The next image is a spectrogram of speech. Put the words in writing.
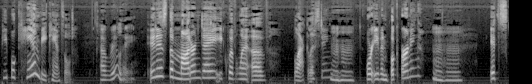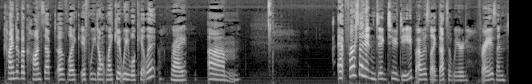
people can be canceled. Oh, really? It is the modern day equivalent of blacklisting or even book burning. Mm-hmm. It's kind of a concept of like, if we don't like it, we will kill it. Right. Um, at first, I didn't dig too deep. I was like, that's a weird phrase. And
